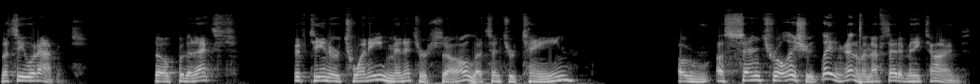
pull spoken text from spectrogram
Let's see what happens. So, for the next 15 or 20 minutes or so, let's entertain a, a central issue. Ladies and gentlemen, I've said it many times.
